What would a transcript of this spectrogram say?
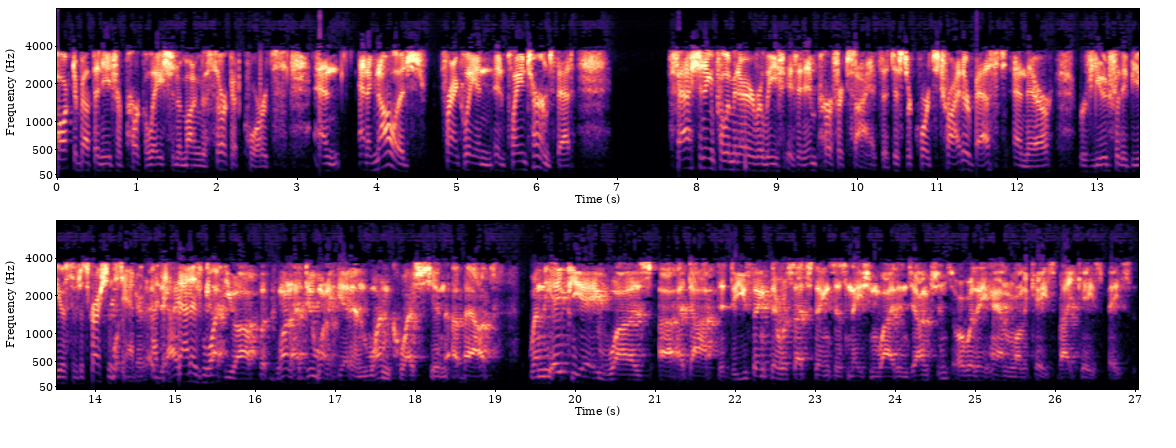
talked about the need for percolation among the circuit courts, and acknowledged, frankly, in plain terms, that fashioning preliminary relief is an imperfect science. The district courts try their best, and they're reviewed for the abuse of discretion standard. I think that is what- you are. But one, I do want to get in one question about when the APA was uh, adopted, do you think there were such things as nationwide injunctions, or were they handled on a case-by-case basis?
